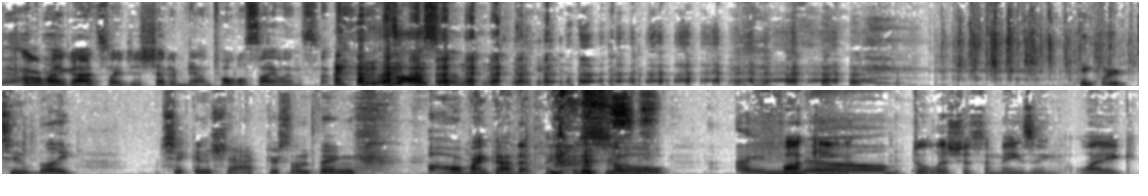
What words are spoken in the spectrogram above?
oh my god, so I just shut him down. Total silence. That's awesome. I think we're too, like, chicken shacked or something. oh my god, that place was so I fucking know. delicious, amazing. Like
